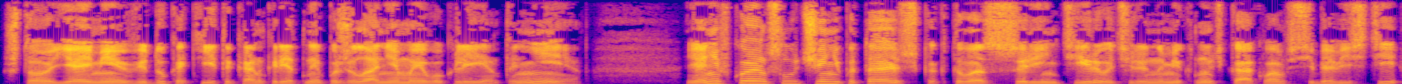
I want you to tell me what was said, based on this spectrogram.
«что я имею в виду какие-то конкретные пожелания моего клиента. Нет, я ни в коем случае не пытаюсь как-то вас сориентировать или намекнуть, как вам себя вести.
